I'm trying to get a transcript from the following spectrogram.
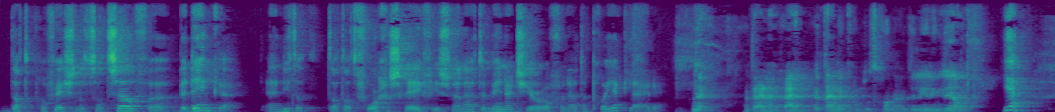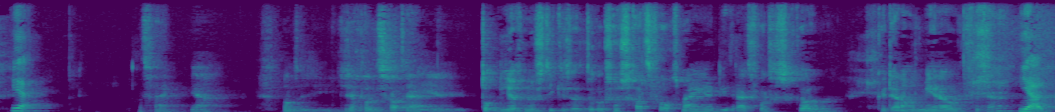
dat de professionals dat zelf eh, bedenken. En niet dat, dat dat voorgeschreven is vanuit de manager of vanuit een projectleider. Nee, uiteindelijk, eind- uiteindelijk komt het gewoon uit de leerling zelf. Ja, ja, Wat fijn, ja. Want je zegt al die schat, hè? Topdiagnostiek is dat natuurlijk ook zo'n schat volgens mij eh, die eruit voort is gekomen. Kun je daar nog wat meer over vertellen? ja.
